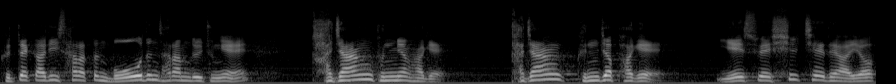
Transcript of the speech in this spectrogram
그때까지 살았던 모든 사람들 중에 가장 분명하게 가장 근접하게 예수의 실체에 대하여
